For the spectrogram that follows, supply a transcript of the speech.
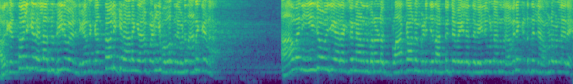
അവർ കത്തോലിക്കരല്ല എന്ന് തീരുമാനിച്ചു. കാരണം കത്തോലിക്കരാണെങ്കിൽ ആ പണിക്ക് പോകത്തില്ല. ഇവിടെ നടക്കണം അവൻ ഈശോ വിജയ രക്ഷനാണെന്ന് പറഞ്ഞുകൊണ്ട് പ്ലാക്കാർഡും പിടിച്ച് നട്ടുച്ച വെയിലത്ത് വെയിൽ കൊള്ളാണെന്ന് അവനെ കിട്ടത്തില്ല നമ്മുടെ പിള്ളേരെ.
